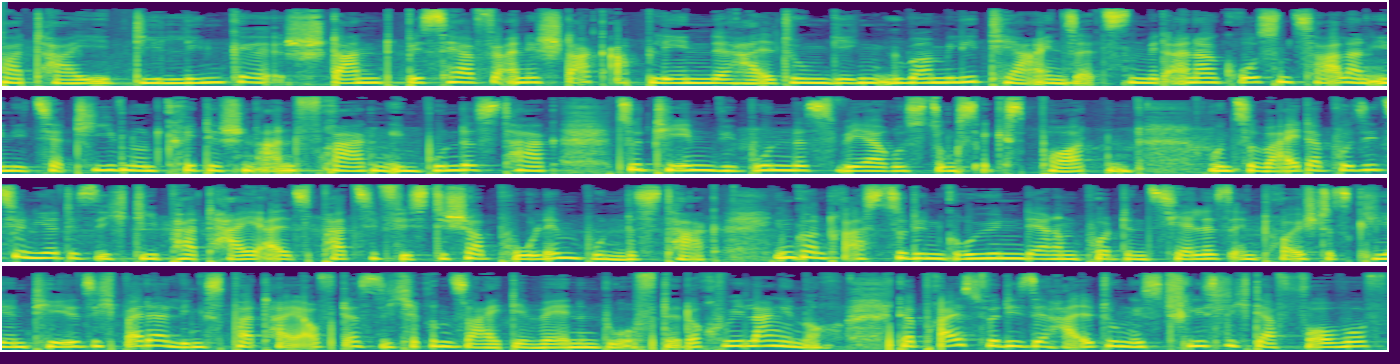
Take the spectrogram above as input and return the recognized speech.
Linkspartei Die Linke stand bisher für eine stark ablehnende Haltung gegenüber Militäreinsätzen mit einer großen Zahl an Initiativen und kritischen Anfragen im Bundestag zu Themen wie Bundeswehr, Rüstungsexporten und so weiter positionierte sich die Partei als pazifistischer Pol im Bundestag. Im Kontrast zu den Grünen, deren potenzielles enttäuschtes Klientel sich bei der Linkspartei auf der sicheren Seite wähnen durfte. Doch wie lange noch? Der Preis für diese Haltung ist schließlich der Vorwurf,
